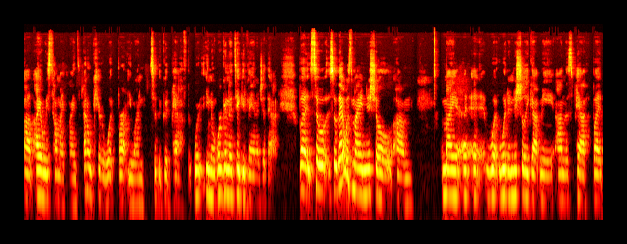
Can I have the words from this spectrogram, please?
uh, I always tell my clients, I don't care what brought you on to the good path. We're, you know, we're going to take advantage of that. But so so that was my initial um, my uh, uh, what what initially got me on this path. But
